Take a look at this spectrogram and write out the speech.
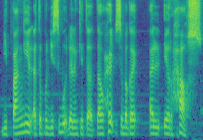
dipanggil ataupun disebut dalam kitab Tauhid sebagai Al-Irhas.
